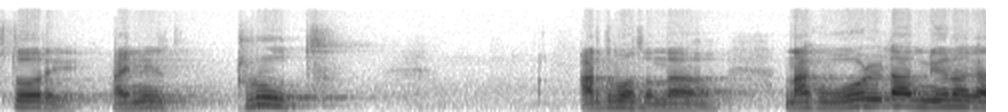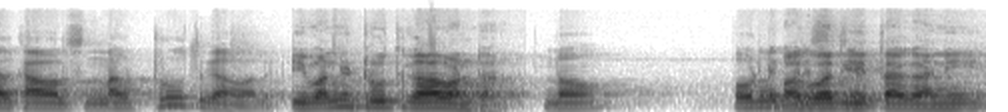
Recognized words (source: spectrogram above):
story I need truth అర్థమవుతుందా? నాకు ఓల్డా న్యూనా కాదు కావాల్సింది. నాకు ట్రూత్ కావాలి. ఇవన్నీ ట్రూత్ కావంటారు. నో. ఓన్లీ భగవద్గీత కానీ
